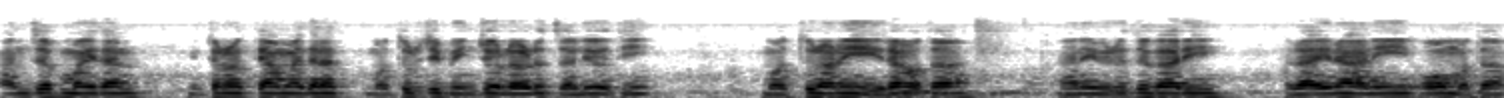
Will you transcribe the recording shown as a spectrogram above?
अंजप मैदान. मित्रांनो त्या मैदानात मथुरची बिंजोर लढत झाली होती. मथुर आणि हिरा होता आणि विरुद्ध गाडी रायना आणि ओम होता.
